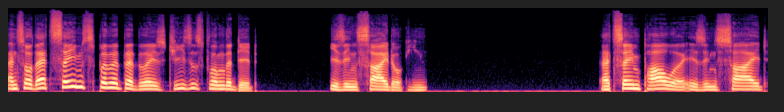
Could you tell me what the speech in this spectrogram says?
And so that same Spirit that raised Jesus from the dead is inside of you. That same power is inside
